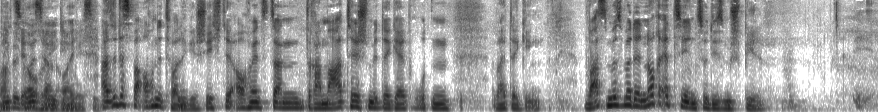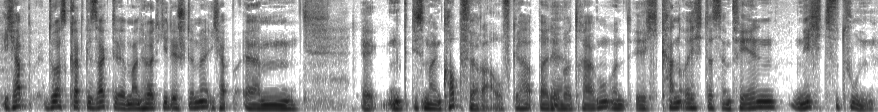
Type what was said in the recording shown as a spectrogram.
Liebe Grüße an euch. Also das war auch eine tolle Geschichte, auch wenn es dann dramatisch mit der Gelb-Roten weiterging. Was müssen wir denn noch erzählen zu diesem Spiel? Ich habe, du hast gerade gesagt, äh, man hört jede Stimme. Ich habe ähm, äh, diesmal einen Kopfhörer aufgehabt bei der Übertragung und ich kann euch das empfehlen, nicht zu tun.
